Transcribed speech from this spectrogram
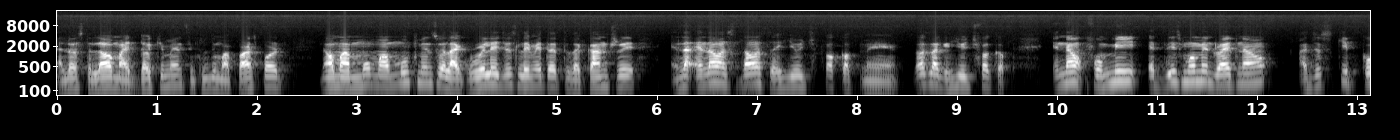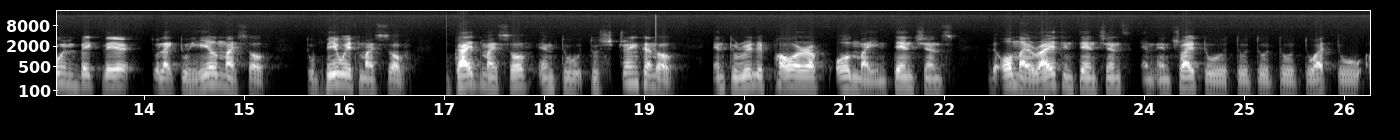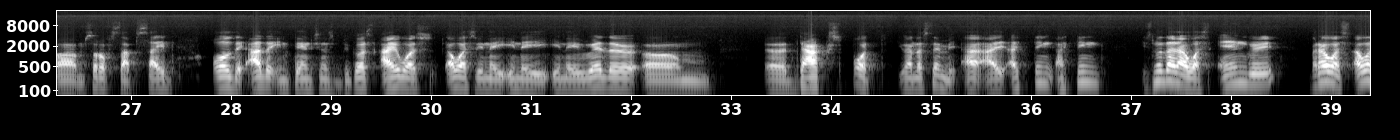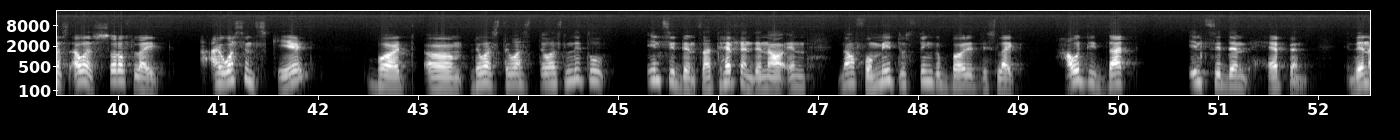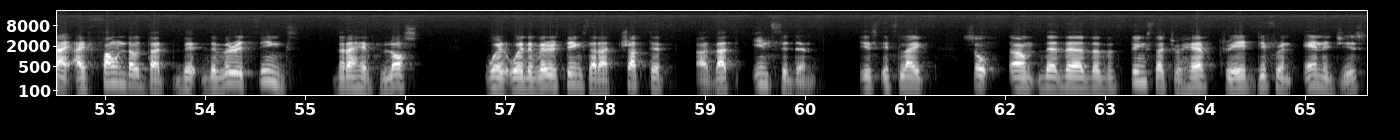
I lost a lot of my documents, including my passport. Now my my movements were like really just limited to the country, and that and that was that was a huge fuck up, man. That was like a huge fuck up. And now for me at this moment right now, I just keep going back there to like to heal myself, to be with myself, to guide myself, and to to strengthen myself, and to really power up all my intentions, the, all my right intentions, and and try to to to to to to um sort of subside all the other intentions because I was I was in a in a in a rather um uh, dark spot. You understand me? I, I I think I think it's not that I was angry, but I was I was I was sort of like I wasn't scared, but um there was there was there was little incidents that happened and now and now for me to think about it is like how did that incident happen? And then I, I found out that the, the very things that I have lost were, were the very things that attracted uh, that incident. It's, it's like so um, the, the, the the things that you have create different energies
